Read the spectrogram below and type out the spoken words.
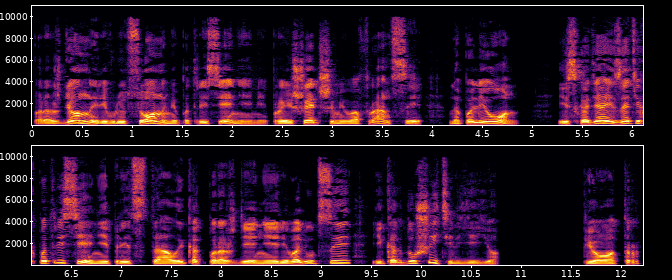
Порожденный революционными потрясениями, происшедшими во Франции, Наполеон, исходя из этих потрясений, предстал и как порождение революции, и как душитель ее. Петр,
